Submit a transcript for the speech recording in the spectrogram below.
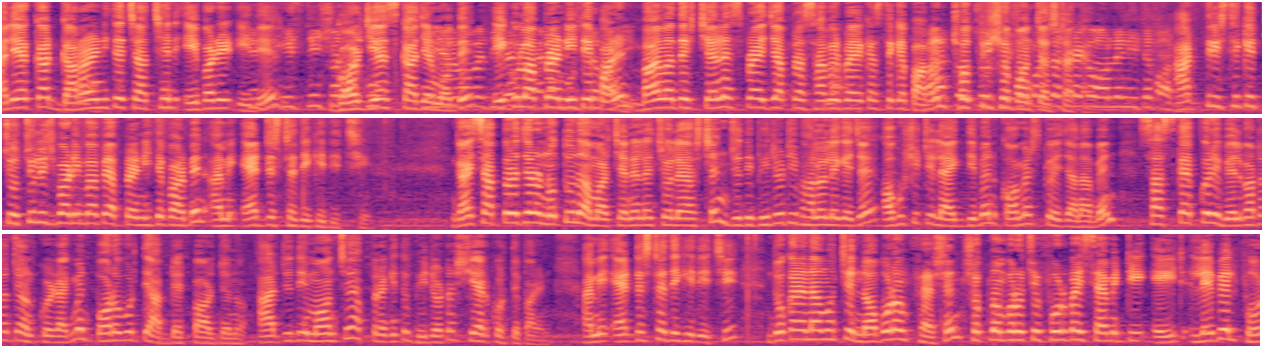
আলিয়া কাট গাড়া নিতে চাচ্ছেন এবারের ঈদে গর্জিয়াস কাজের মধ্যে এগুলো আপনারা নিতে পারেন। বাংলাদেশ চ্যালেঞ্জ প্রাইজে আপনারা সাবের ভাইয়ের কাছ থেকে পাবেন মাত্র ছত্রিশশো পঞ্চাশ টাকা। হলে নিতে পারবেন। আটত্রিশ থেকে চল্লিশ বাড়ি মাপে আপনারা নিতে পারবেন। আমি অ্যাড্রেসটা দেখিয়ে দিচ্ছি। গাইস আপনারা যারা নতুন আমার চ্যানেলে চলে আসছেন, যদি ভিডিওটি ভালো লেগে যায়, অবশ্যই লাইক দিবেন কমেন্টস করে জানাবেন সাবস্ক্রাইব করে বেল বাটনটি অন করে রাখবেন পরবর্তী আপডেট পাওয়ার জন্য। আর যদি মন চায়, আপনারা কিন্তু ভিডিওটা শেয়ার করতে পারেন। আমি অ্যাড্রেসটা দেখিয়ে দিচ্ছি। দোকানের নাম হচ্ছে নবরং ফ্যাশন শপ নম্বর হচ্ছে four by seventy eight level four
